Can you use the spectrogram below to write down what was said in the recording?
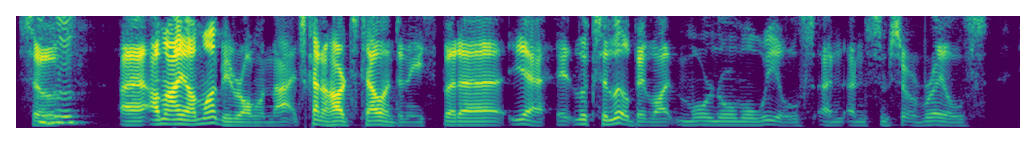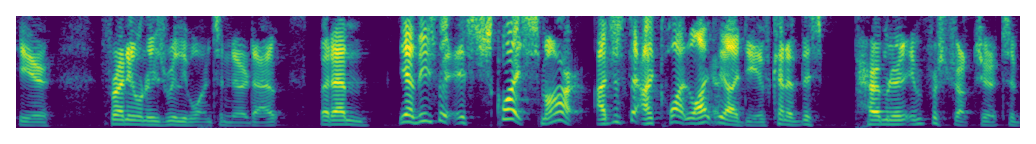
So mm-hmm. Uh, I might I might be wrong on that. It's kind of hard to tell underneath, but uh, yeah, it looks a little bit like more normal wheels and, and some sort of rails here for anyone who's really wanting to nerd out. But um, yeah, these it's just quite smart. I just I quite like yeah. the idea of kind of this permanent infrastructure to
